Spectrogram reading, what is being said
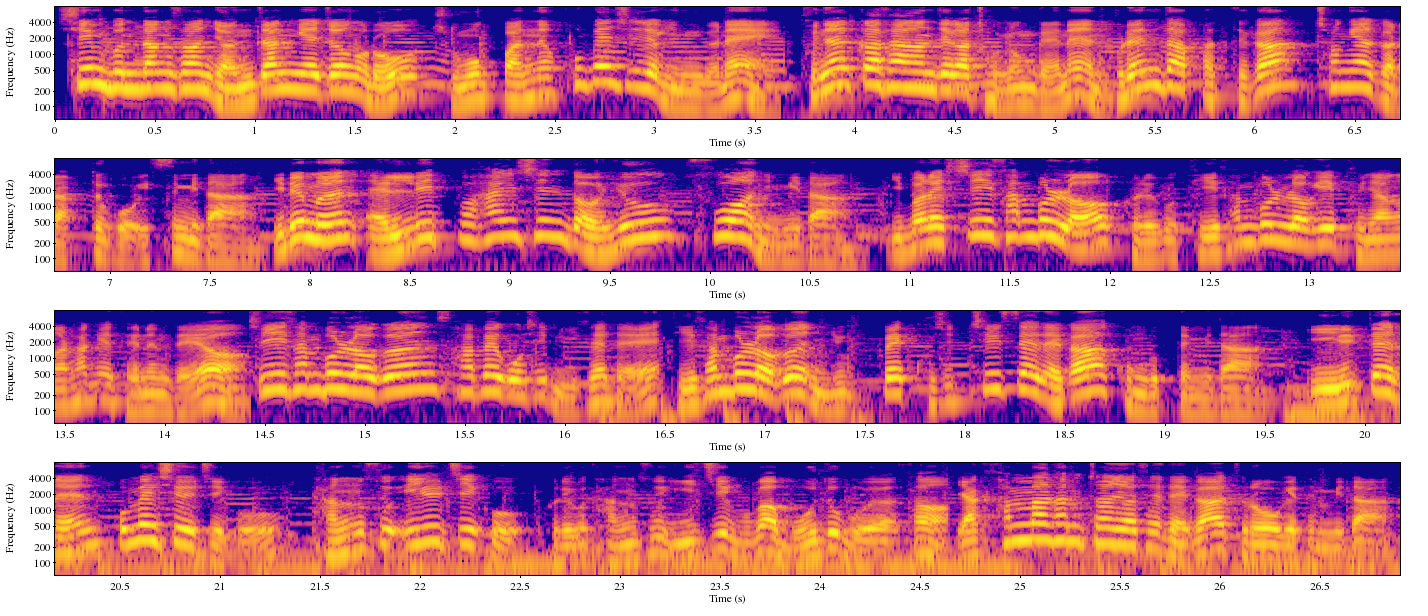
신분당선 연장 예정으로 주목받는 호벤 실력 인근에 분양가 상한제가 적용되는 브랜드 아파트가 청약을 앞두고 있습니다. 이름은 엘리프 한신더휴 수원입니다. 이번에 C3블럭 그리고 D3블럭이 분양을 하게 되는데요. C3블럭은 452세대, D3블럭은 697세대가 공급됩니다. 이 일대는 호메실 지구, 당수 1지구, 그리고 당수 2지구가 모두 모여서 약 3만 3천여 세대가 들어오게 됩니다.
